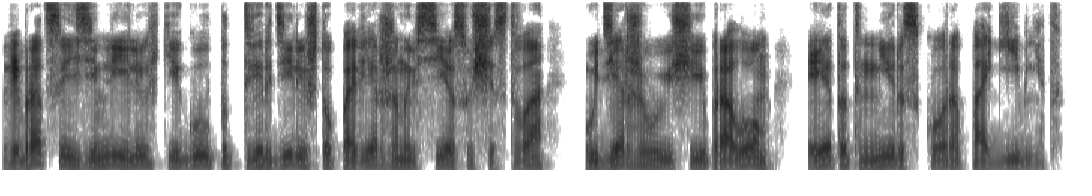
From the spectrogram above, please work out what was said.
Вибрации земли и легкий гул подтвердили, что повержены все существа, удерживающие пролом, и этот мир скоро погибнет.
